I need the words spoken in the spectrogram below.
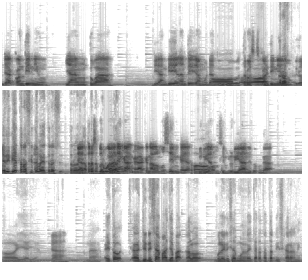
dia continue. Yang tua diambil nanti yang muda oh, tumbuh terus continue terus, gitu. Jadi dia terus gitu ya, terus terus ya, terus berbuah. berbuah. Dia nggak nggak kenal musim kayak oh, durian okay. musim durian itu enggak. Oh iya iya. Ya. Nah, itu uh, jenisnya apa aja, Pak? Kalau boleh ini saya mulai catat-catat nih sekarang nih.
